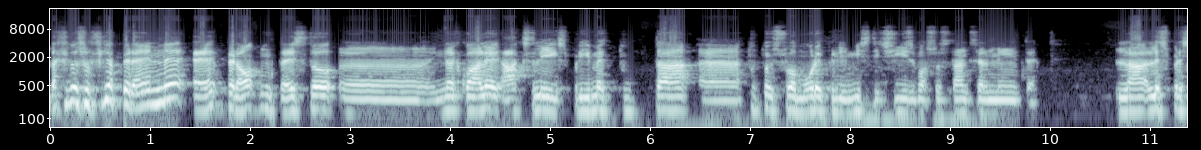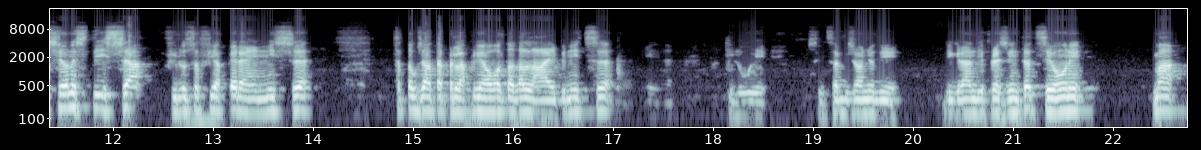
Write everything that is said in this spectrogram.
La filosofia perenne è però un testo eh, nel quale Huxley esprime tutta, eh, tutto il suo amore per il misticismo sostanzialmente la, l'espressione stessa, filosofia perennis, è stata usata per la prima volta da Leibniz, anche lui senza bisogno di, di grandi presentazioni, ma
